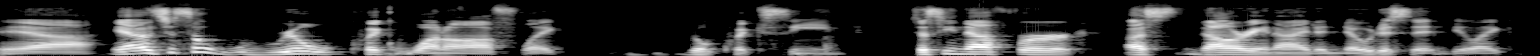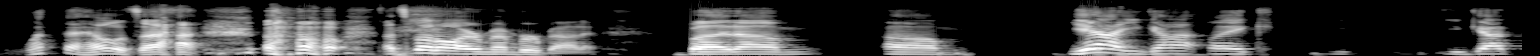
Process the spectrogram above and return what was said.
Yeah, yeah. It was just a real quick one-off, like real quick scene, just enough for us, Valerie and I, to notice it and be like, "What the hell is that?" That's about all I remember about it. But um, um, yeah, you got like you, you got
